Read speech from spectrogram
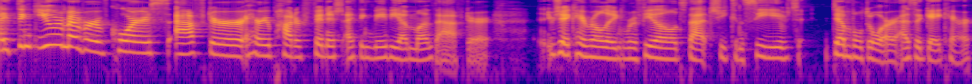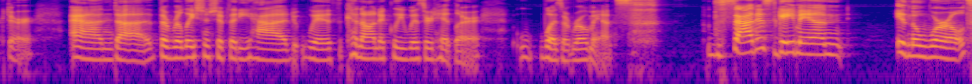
I think you remember, of course, after Harry Potter finished, I think maybe a month after, J.K. Rowling revealed that she conceived Dumbledore as a gay character. And uh, the relationship that he had with canonically Wizard Hitler was a romance. the saddest gay man in the world.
